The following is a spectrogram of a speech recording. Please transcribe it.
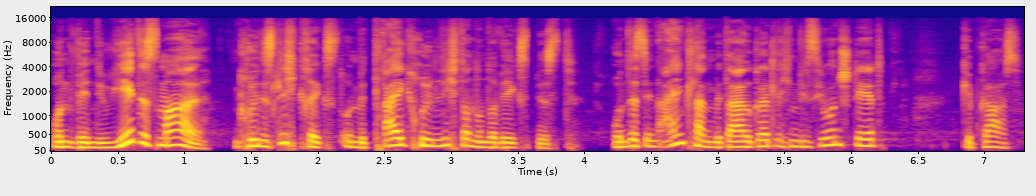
Und wenn du jedes Mal ein grünes Licht kriegst und mit drei grünen Lichtern unterwegs bist und das in Einklang mit deiner göttlichen Vision steht, gib Gas.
